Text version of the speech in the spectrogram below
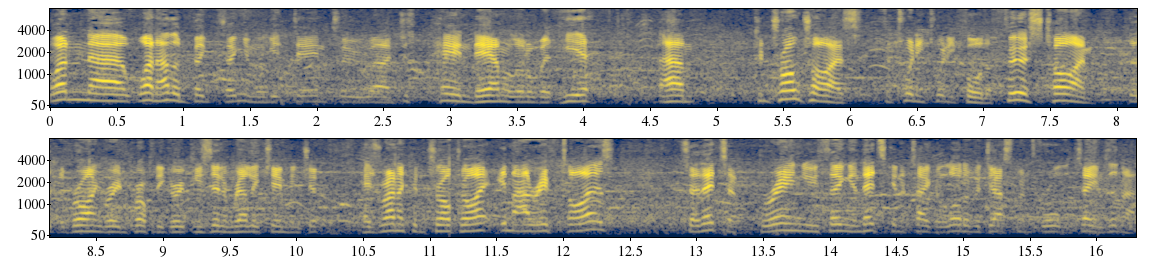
One uh, one other big thing, and we'll get Dan to uh, just pan down a little bit here. Um, control tyres for 2024, the first time that the Brian Green Property Group New Zealand Rally Championship has run a control tyre, MRF tyres. So that's a brand new thing, and that's going to take a lot of adjustment for all the teams, isn't it?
